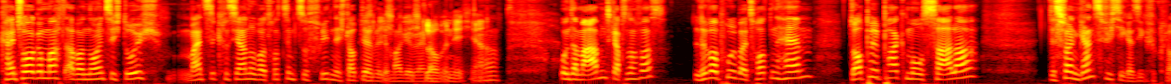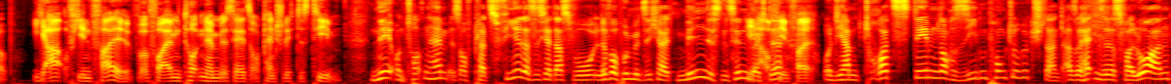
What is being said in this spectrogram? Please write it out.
Kein Tor gemacht, aber 90 durch. Meinst du, Cristiano war trotzdem zufrieden? Ich glaube, der will ich, immer gewinnen. ich glaube nicht, ja. Ja. Und am Abend gab es noch was? Liverpool bei Tottenham, Doppelpack Mo Salah. Das war ein ganz wichtiger Sieg für Klopp. Ja, auf jeden Fall. Vor allem Tottenham ist ja jetzt auch kein schlechtes Team. Nee, und Tottenham ist auf Platz 4. Das ist ja das, wo Liverpool mit Sicherheit mindestens hin Ja, möchte. auf jeden Fall. Und die haben trotzdem noch sieben Punkte Rückstand. Also hätten sie das verloren,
